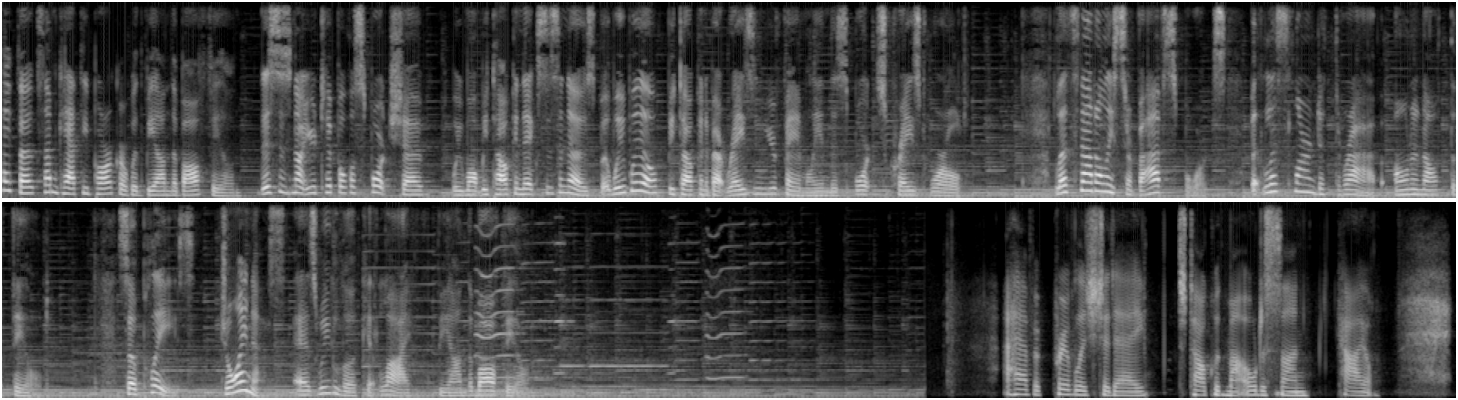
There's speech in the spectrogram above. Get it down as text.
Hey folks, I'm Kathy Parker with Beyond the Ball Field. This is not your typical sports show. We won't be talking X's and O's, but we will be talking about raising your family in this sports crazed world. Let's not only survive sports, but let's learn to thrive on and off the field. So please, join us as we look at life beyond the ball field. I have a privilege today to talk with my oldest son, Kyle.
